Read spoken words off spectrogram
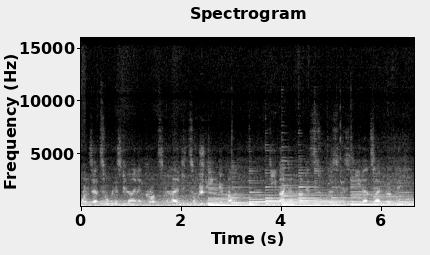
unser Zug ist für einen kurzen Halt zum Stehen gekommen. Die Weiterfahrt des Zuges ist jederzeit möglich.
